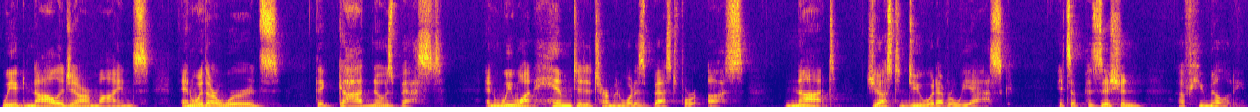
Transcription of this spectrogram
we acknowledge in our minds and with our words that God knows best, and we want Him to determine what is best for us, not just do whatever we ask. It's a position of humility.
